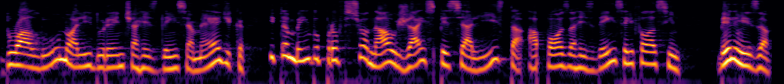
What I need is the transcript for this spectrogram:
do aluno ali durante a residência médica e também do profissional já especialista após a residência. Ele fala assim: Beleza,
